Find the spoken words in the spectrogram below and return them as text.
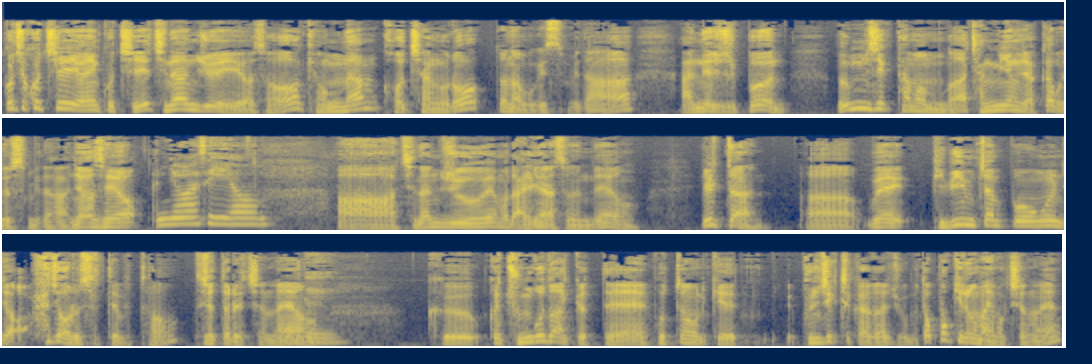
꼬치꼬치 여행꼬치 지난주에 이어서 경남 거창으로 떠나보겠습니다. 안내해 주실 분 음식 탐험가 장민영 작가 모셨습니다. 안녕하세요. 안녕하세요. 아, 지난주에 뭐 난리가 났었는데요. 일단, 아, 왜 비빔 짬뽕을 이제 아주 어렸을 때부터 드셨다 그랬잖아요. 네. 그, 그 중고등학교 때 보통 이렇게 분식집 가가지고 뭐 떡볶이 이런 거 많이 먹잖아요.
